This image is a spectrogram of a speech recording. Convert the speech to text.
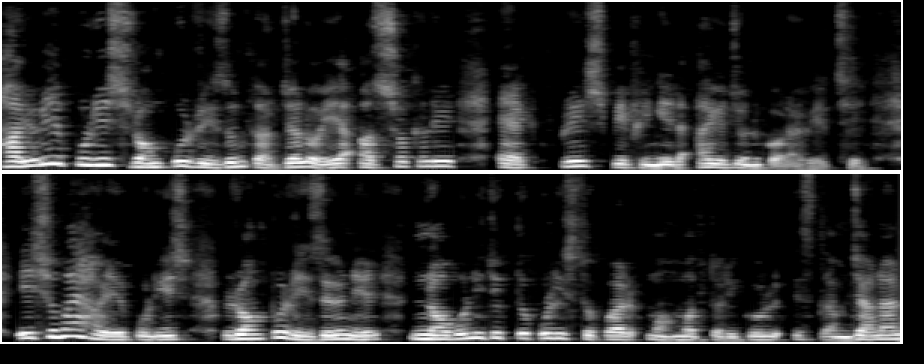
হাইওয়ে পুলিশ রংপুর রিজন কার্যালয়ে আজ সকালে এক প্রেস ব্রিফিংয়ের আয়োজন করা হয়েছে। এ সময় হাইওয়ে পুলিশ রংপুর রিজনের নবনিযুক্ত পুলিশ সুপার মোহাম্মদ তরিকুল ইসলাম জানান,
